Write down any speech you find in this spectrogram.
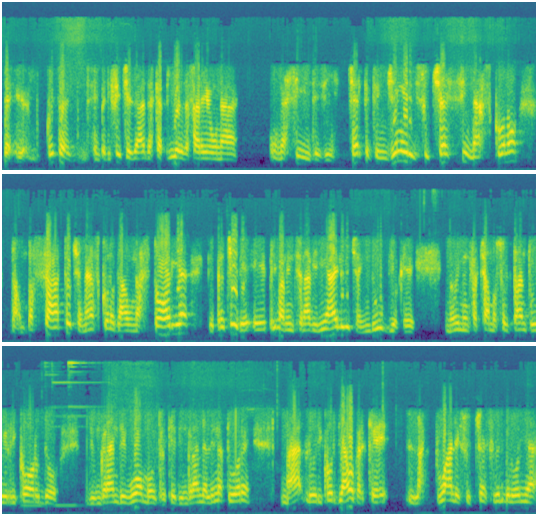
Beh, questo è sempre difficile da, da capire, da fare una, una, sintesi. Certo che in genere i successi nascono da un passato, cioè nascono da una storia che precede, e prima menzionavi Mihailovic, è indubbio che noi non facciamo soltanto il ricordo di un grande uomo oltre che di un grande allenatore, ma lo ricordiamo perché l'attuale successo del Bologna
